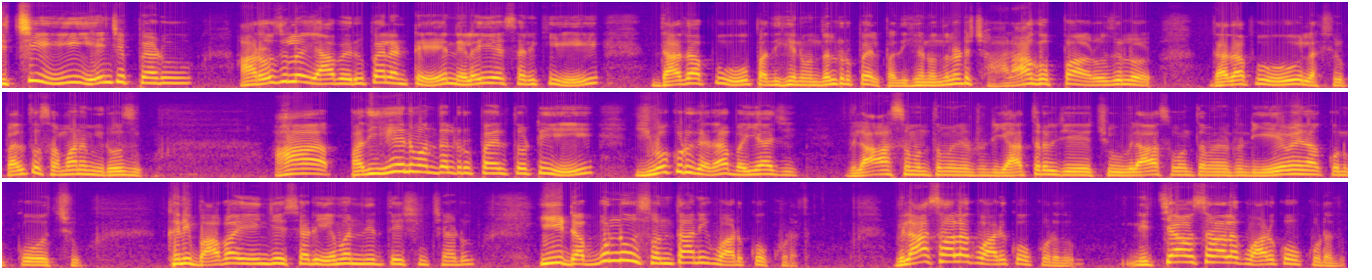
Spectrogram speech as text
ఇచ్చి ఏం చెప్పాడు? ఆ రోజుల్లో యాభై రూపాయలు అంటే నెల అయ్యేసరికి దాదాపు పదిహేను వందల రూపాయలు. పదిహేను వందలు అంటే చాలా గొప్ప ఆ రోజుల్లో. దాదాపు లక్ష రూపాయలతో సమానం ఈరోజు ఆ పదిహేను వందల రూపాయలతోటి యువకుడు కదా బయ్యాజీ విలాసవంతమైనటువంటి యాత్రలు చేయొచ్చు విలాసవంతమైనటువంటి ఏవైనా కొనుక్కోవచ్చు. కానీ బాబా ఏం చేశాడు? ఏమని నిర్దేశించాడు? ఈ డబ్బును నువ్వు సొంతానికి వాడుకోకూడదు. విలాసాలకు వాడుకోకూడదు. నిత్యావసరాలకు వాడుకోకూడదు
